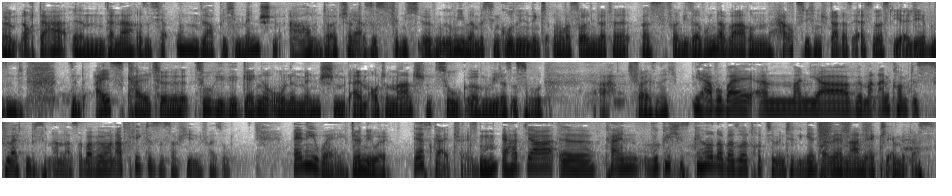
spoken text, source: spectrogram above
Ähm, auch da, ähm, danach ist es ja unglaublich menschenarm in Deutschland. Ja. Das ist, finde ich, irgendwie mal ein bisschen gruselig. Da denke ich auch immer, was sollen die Leute, was von dieser wunderbaren, herzlichen Stadt, das erste, was die erleben, sind, sind eiskalte, zugige Gänge ohne Menschen mit einem automatischen Zug irgendwie. Das ist so, ja, ich weiß nicht. Ja, wobei ähm, man ja, wenn man ankommt, ist es vielleicht ein bisschen anders. Aber wenn man abfliegt, ist es auf jeden Fall so. Anyway. Anyway. Der Skytrain. Mhm. Er hat ja äh, kein wirkliches Gehirn, aber er soll trotzdem intelligenter werden. Anne, erklär mir das.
